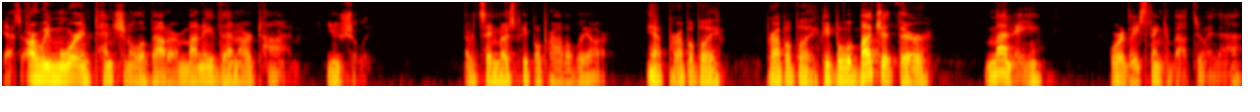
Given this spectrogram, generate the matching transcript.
Yes. Are we more intentional about our money than our time? Usually, I would say most people probably are. Yeah, probably. Probably. People will budget their money, or at least think about doing that.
